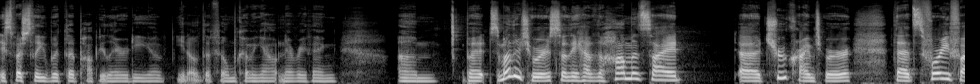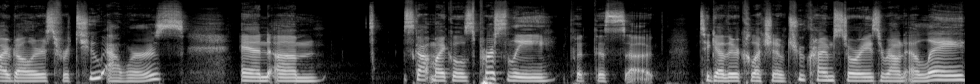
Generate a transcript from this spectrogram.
especially with the popularity of you know the film coming out and everything. Um, but some other tours, so they have the homicide uh, true crime tour that's $45 for two hours and um, scott michaels personally put this uh, together collection of true crime stories around la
